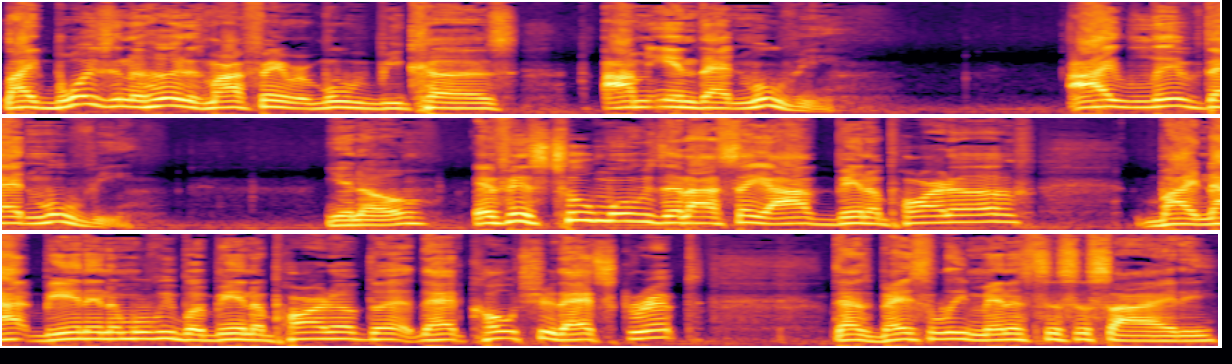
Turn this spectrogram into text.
Like Boys in the Hood is my favorite movie because I'm in that movie. I live that movie. You know, If it's two movies that I say I've been a part of by not being in a movie, but being a part of the, that culture, that script, that's basically Menace to Society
